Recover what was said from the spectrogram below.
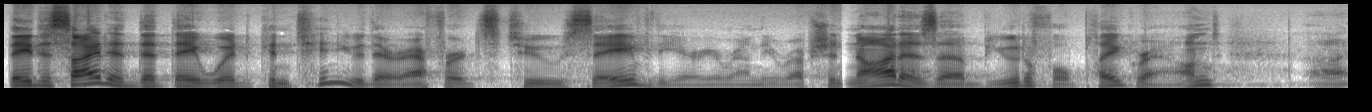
They decided that they would continue their efforts to save the area around the eruption, not as a beautiful playground uh,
